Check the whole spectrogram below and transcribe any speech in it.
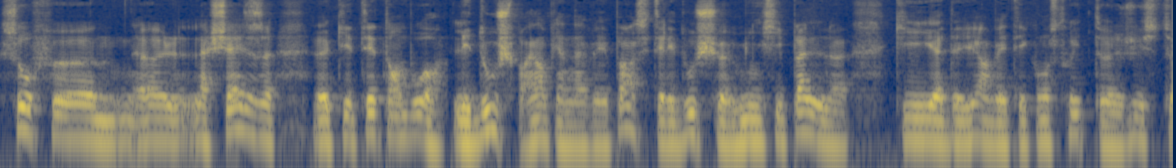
sauf la chaise qui était en bois. Les douches, par exemple, il n'y en avait pas. C'était les douches municipales qui, d'ailleurs, avaient été construites juste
